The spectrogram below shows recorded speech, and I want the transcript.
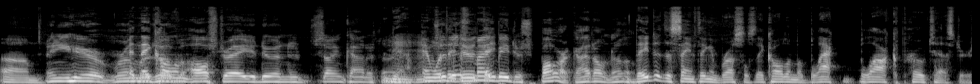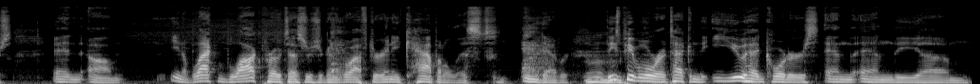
um, And you hear rumors And they call of them- Australia doing the same kind of thing. Yeah. And what so they this do, may they- be the spark. I don't know. they did the same thing in Brussels. They called them a black bloc protesters, and um, you know, black bloc protesters are going to go after any capitalist endeavor. Mm-hmm. These people were attacking the EU headquarters and and the um,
